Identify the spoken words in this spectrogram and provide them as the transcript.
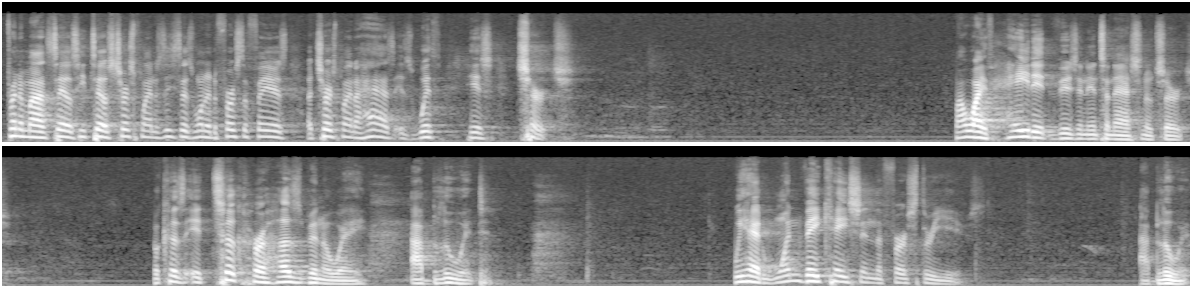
A friend of mine tells, he tells church planters, he says one of the first affairs a church planter has is with his church. My wife hated Vision International Church because it took her husband away. I blew it. We had one vacation the first three years. I blew it.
